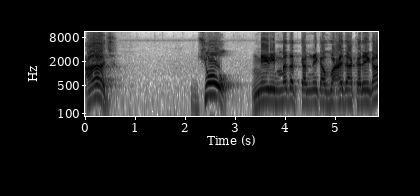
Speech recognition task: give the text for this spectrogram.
आज जो मेरी मदद करने का वायदा करेगा,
